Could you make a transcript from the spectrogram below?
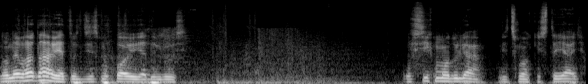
Ну не вгадав я тут зі смухою я дивлюсь. У всіх модуля від смоки стоять.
